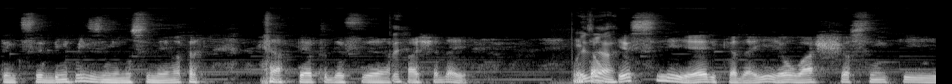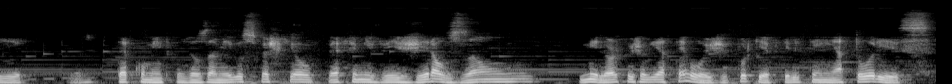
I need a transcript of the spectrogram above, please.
Tem que ser bem ruizinho no cinema pra estar perto dessa faixa daí. Pois então, é. esse Erika daí, eu acho assim que. Até comento com os meus amigos que eu acho que é o FMV geralzão melhor que eu joguei até hoje. Por quê? Porque ele tem atores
